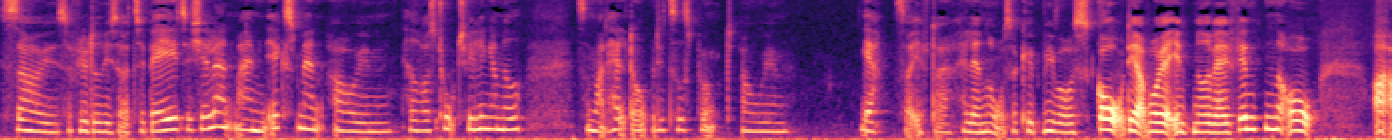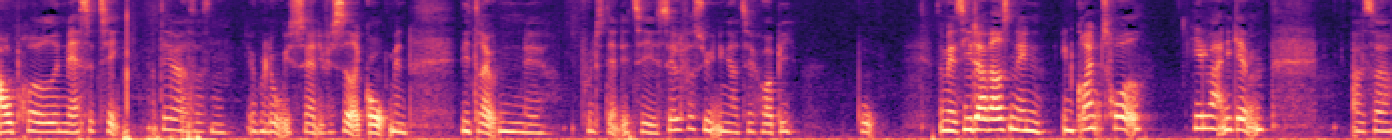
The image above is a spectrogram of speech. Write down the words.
så, øh, så flyttede vi så tilbage til Sjælland, mig og min eksmand, og øh, havde vores to tvillinger med, som var et halvt år på det tidspunkt. Og øh, ja, så efter halvandet år, så købte vi vores gård der, hvor jeg endte med at være i 15 år, og afprøvede en masse ting. Og det er altså sådan en økologisk certificeret gård, men vi drev den øh, fuldstændig til selvforsyning og til hobbybrug. Så man kan sige, der har været sådan en, en grøn tråd hele vejen igennem. Og så,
